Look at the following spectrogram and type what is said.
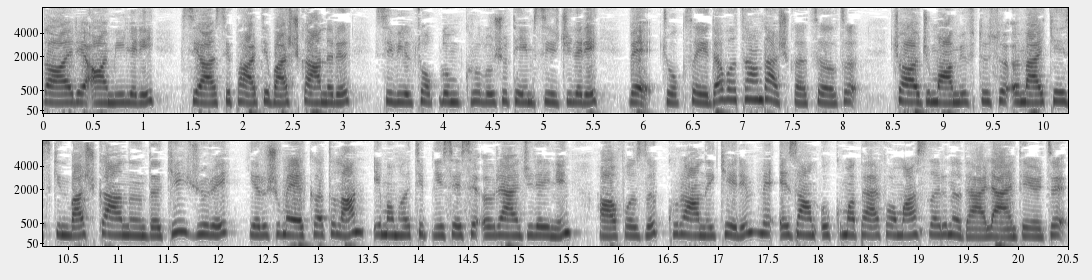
daire amirleri, siyasi parti başkanları, sivil toplum kuruluşu temsilcileri ve çok sayıda vatandaş katıldı. Çağcuma Müftüsü Ömer Keskin başkanlığındaki jüri yarışmaya katılan İmam Hatip Lisesi öğrencilerinin hafızlık, Kur'an-ı Kerim ve ezan okuma performanslarını değerlendirdi.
